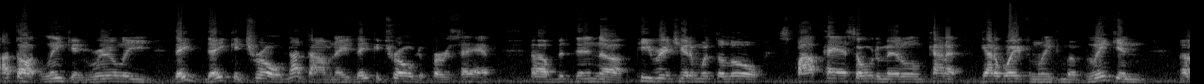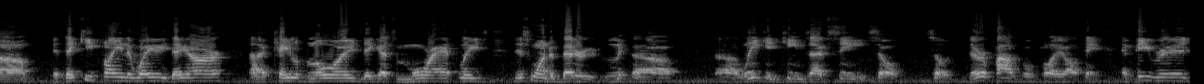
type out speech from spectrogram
I thought Lincoln really they they controlled, not dominated. They controlled the first half, uh, but then uh, Pea Ridge hit them with the little spot pass over the middle and kind of got away from Lincoln. But Lincoln, uh, if they keep playing the way they are, uh, Caleb Lloyd, they got some more athletes. This is one of the better uh, uh, Lincoln teams I've seen. So. So they're a possible playoff team. And Pea Ridge,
